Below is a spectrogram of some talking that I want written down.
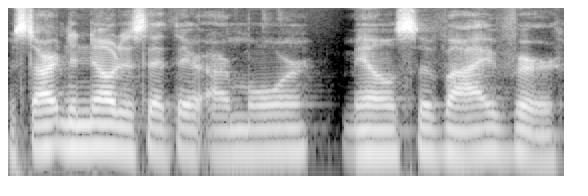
I'm starting to notice that there are more male survivor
